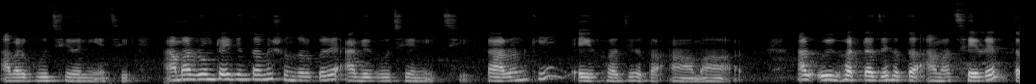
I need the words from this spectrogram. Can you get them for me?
আবার গুছিয়ে নিয়েছি। আমার রুমটাই কিন্তু আমি সুন্দর করে আগে গুছিয়ে নিচ্ছি। কারণ কি? এই ঘর যেহেতু আমার। আর ওই ঘরটা যেহেতু আমার ছেলের তা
